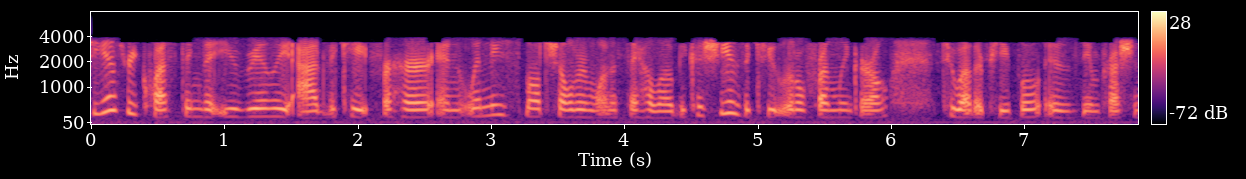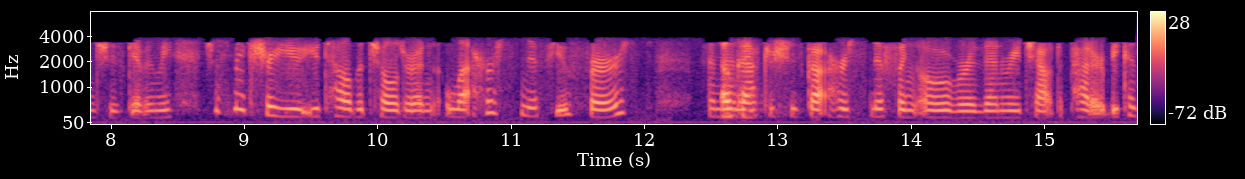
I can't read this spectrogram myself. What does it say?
she is requesting that you really advocate for her. And when these small children want to say hello, because she is a cute little friendly girl to other people, is the impression she's giving me. Just make sure you you tell the children, let her sniff you first, and then okay. after she's got her sniffing over, then reach out to pet her because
